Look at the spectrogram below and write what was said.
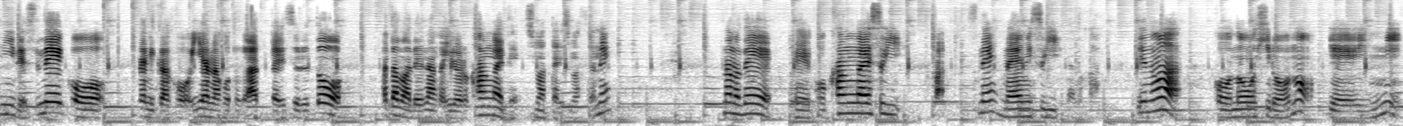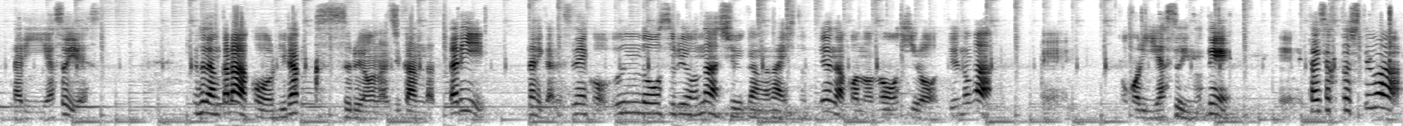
にですね、こう何かこう嫌なことがあったりすると、頭でなんかいろいろ考えてしまったりしますよね。なので、えー、こう考えすぎですね、悩みすぎだとかっていうのは、こう脳疲労の原因になりやすいです。普段からこうリラックスするような時間だったり、何かですね、こう運動するような習慣がない人っていうのは、この脳疲労っていうのが、えー、起こりやすいので、えー、対策としては、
